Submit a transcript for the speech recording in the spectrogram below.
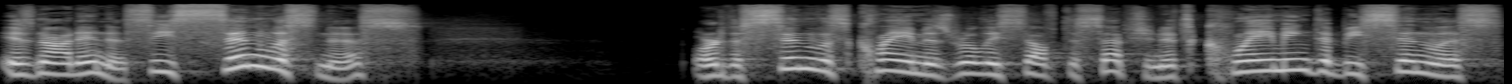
is not in us. See, sinlessness or the sinless claim is really self deception. It's claiming to be sinless,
